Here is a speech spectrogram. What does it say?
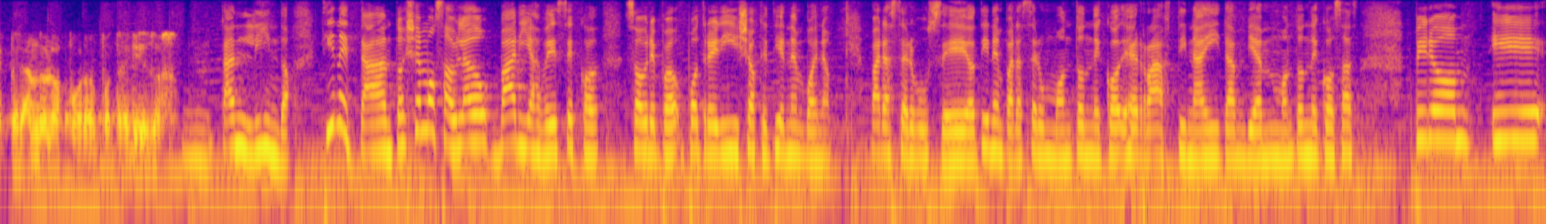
esperándolos por Potrerillos. Mm, tan lindo. Tiene tanto. Ya hemos hablado varias veces con, sobre Potrerillos que tienen, bueno, para hacer buceo, tienen para hacer un montón de, de rafting ahí también, un montón de cosas. Pero, eh,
